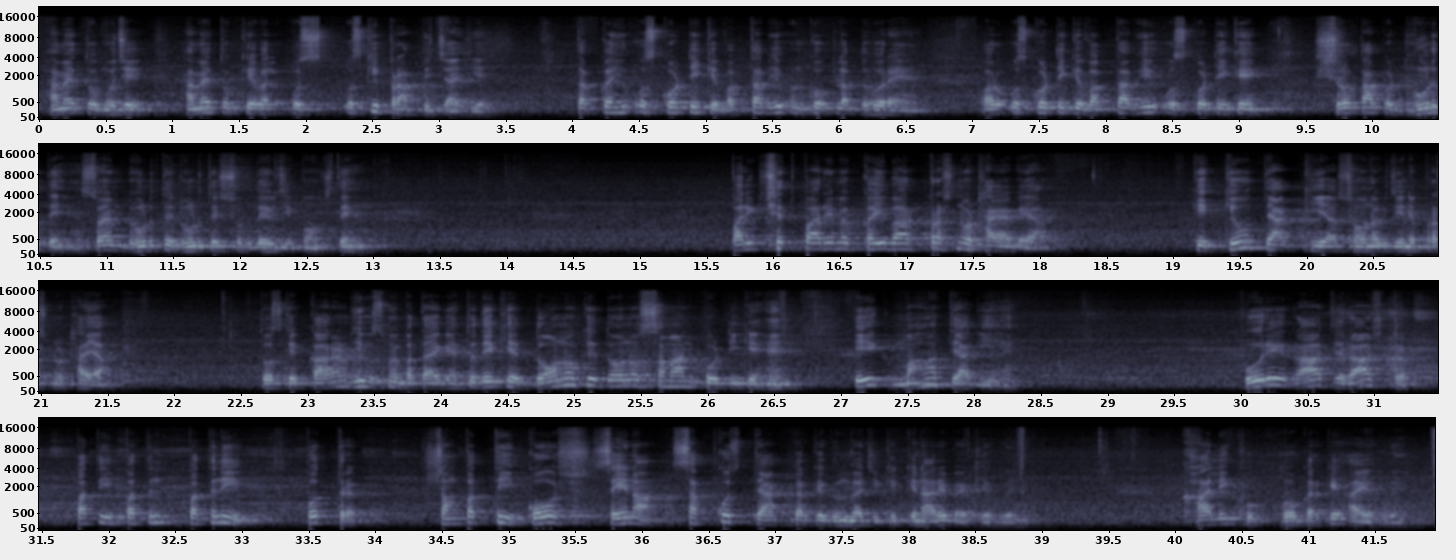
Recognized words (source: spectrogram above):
हमें तो मुझे, हमें तो केवल उस, उसकी प्राप्ति चाहिए। तब कहीं उस कोटि के वक्ता भी उनको उपलब्ध हो रहे हैं। और उस कोटि के वक्ता भी उस कोटि के श्रोता को ढूंढते हैं, स्वयं ढूंढते ढूंढते सुखदेव जी पहुँचते हैं। परीक्षित पारे में कई बार प्रश्न उठाया गया कि क्यों त्याग किया सोनक जी ने प्रश्न उठाया। तो उसके कारण भी उसमें बताए गए। तो देखिए, दोनों के दोनों समान कोटि के हैं, एक महात्यागी हैं। पूरे राज राष्ट्र पति, पत्नी पत्नी, पुत्र, संपत्ति, कोष, सेना, सब कुछ त्याग करके गंगा जी के किनारे बैठे हुए हैं। खाली होकर के आए हुए। हैं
